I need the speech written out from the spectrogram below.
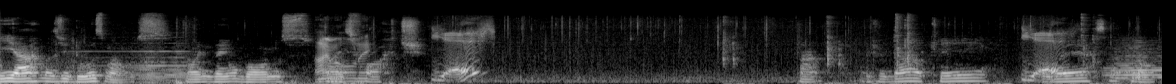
e armas de duas mãos. Então ele ganha um bônus mais it. forte. Yes? Tá, ajudar, ok. Conversa, pronto.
